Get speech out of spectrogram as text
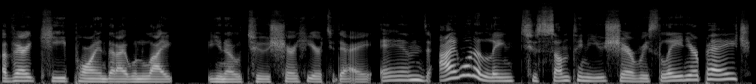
a very key point that I would like, you know, to share here today. And I want to link to something you shared recently in your page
